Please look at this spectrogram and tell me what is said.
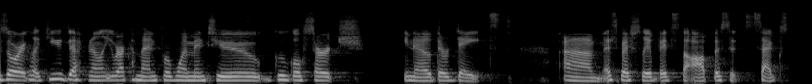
Zorric, like you definitely recommend for women to Google search, you know, their dates, um, especially if it's the opposite sex,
